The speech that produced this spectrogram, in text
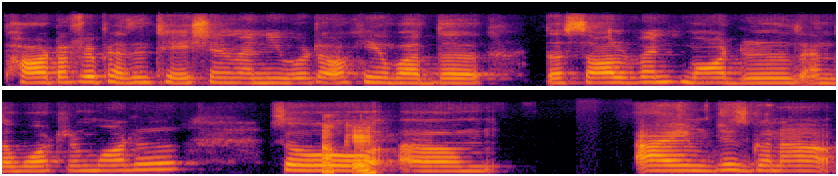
part of your presentation when you were talking about the, the solvent models and the water model. So okay. um, I'm just gonna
